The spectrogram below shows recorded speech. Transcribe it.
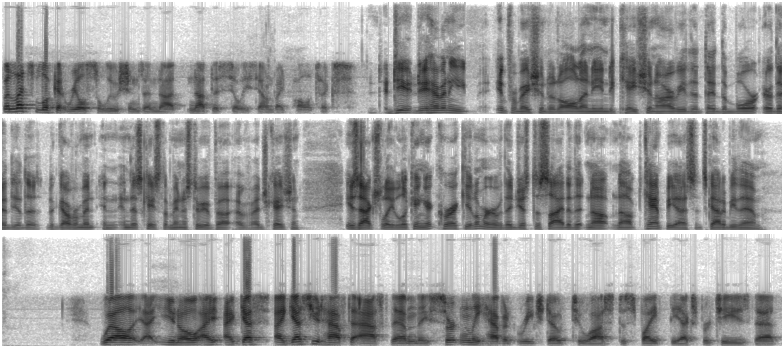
But let's look at real solutions and not not this silly soundbite politics. Do you, do you have any information at all, any indication, Harvey, that the, the board or the, the the government, in, in this case the Ministry of, of Education, is actually looking at curriculum, or have they just decided that no, no, it can't be us, it's got to be them? Well, you know, I, I guess I guess you'd have to ask them. They certainly haven't reached out to us, despite the expertise that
